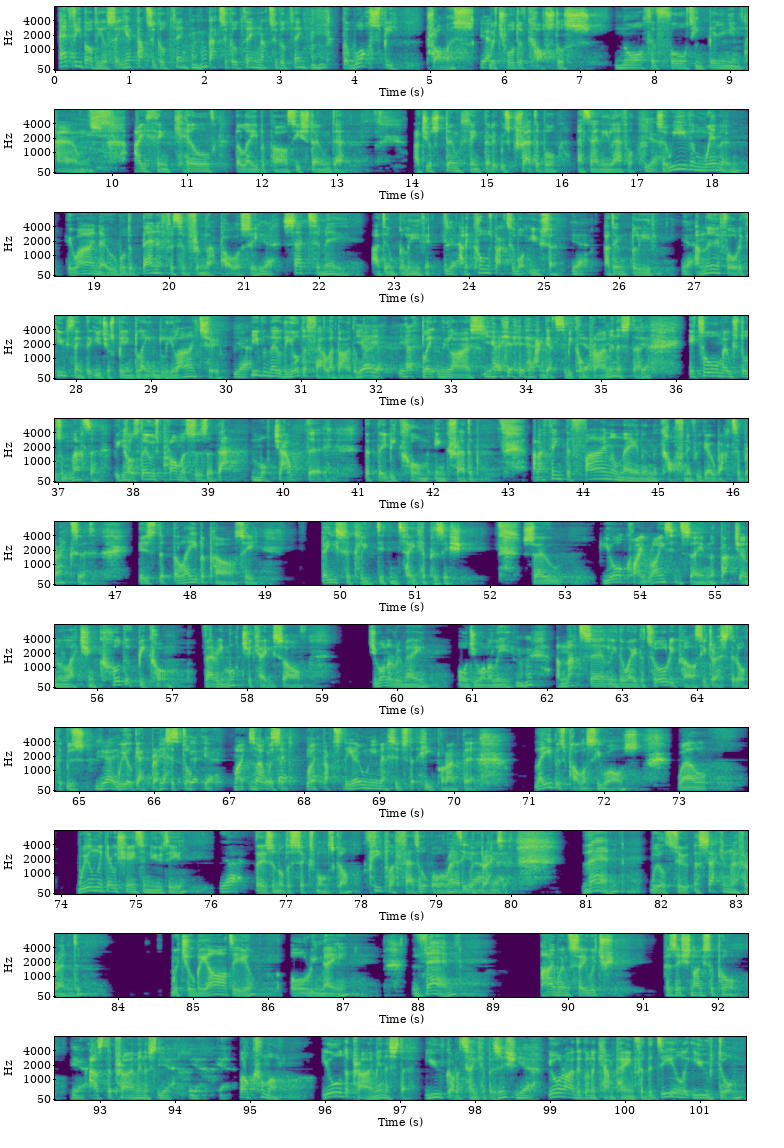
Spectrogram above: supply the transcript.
everybody will say, "Yeah, that's a good thing. Mm-hmm. That's a good thing. That's a good thing." Mm-hmm. The WASPI promise, yeah. which would have cost us north of 40 billion pounds, I think killed the Labour Party stone dead. I just don't think that it was credible at any level. Yeah. So even women who I know would have benefited from that policy yeah. said to me, I don't believe it. Yeah. And it comes back to what you said. Yeah. I don't believe it. Yeah. And therefore, if you think that you're just being blatantly lied to, even though the other fella, by the way, yeah, yeah. blatantly lies yeah, yeah, yeah. and gets to become Prime Minister, yeah it almost doesn't matter because yeah. those promises are that much out there that they become incredible. And I think the final nail in the coffin, if we go back to Brexit, is that the Labour Party basically didn't take a position. So you're quite right in saying that that general election could have become very much a case of do you want to remain or do you want to leave? Mm-hmm. And that's certainly the way the Tory party dressed it up. It was, yeah, yeah. we'll get Brexit yes, done. Yeah, Right? And that was it. Right? That's the only message that he put out there. Labour's policy was, well, we'll negotiate a new deal. Yeah. There's another six months gone. People are fed up already with Brexit. Then we'll do a second referendum, which will be our deal or remain. Then I won't say which position I support yeah. as the Prime Minister. Yeah, yeah, yeah. Well, come on. You're the Prime Minister. You've got to take a position. Yeah. You're either going to campaign for the deal that you've done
